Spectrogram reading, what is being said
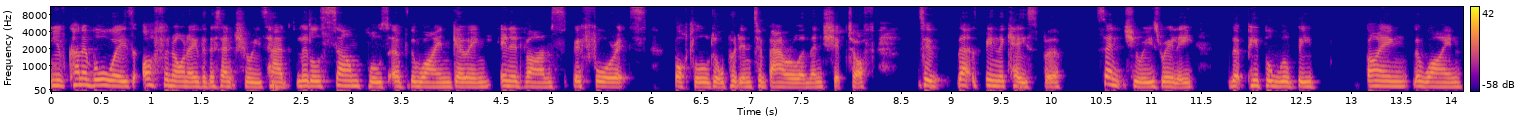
You've kind of always, off and on over the centuries, had little samples of the wine going in advance before it's bottled or put into barrel and then shipped off. So that's been the case for centuries, really, that people will be buying the wine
